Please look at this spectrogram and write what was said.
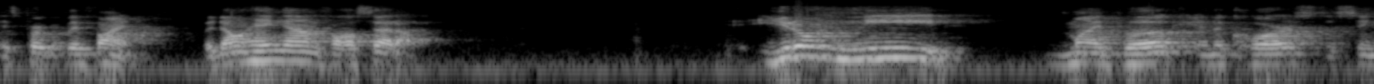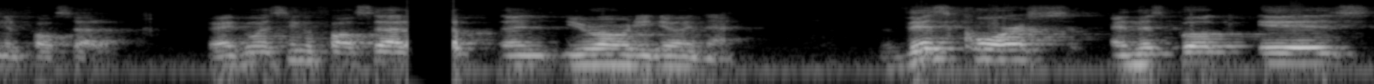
It's perfectly fine. But don't hang on falsetto. You don't need my book and the course to sing in falsetto. Okay? If you want to sing in falsetto, then you're already doing that. This course and this book is,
